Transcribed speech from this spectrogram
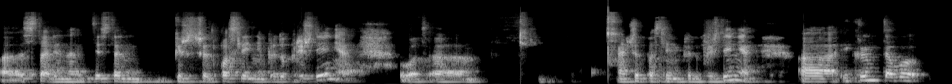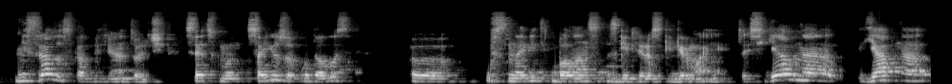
э, Сталина, где Сталин пишет, что это последнее предупреждение, вот, э, что это последнее предупреждение, э, и кроме того, не сразу, сказал Дмитрий Анатольевич, Советскому Союзу удалось э, установить баланс с гитлеровской Германией. То есть явно, явно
